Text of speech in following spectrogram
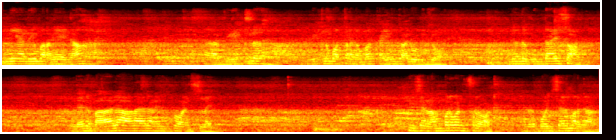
ഇനി എന്തെങ്കിലും പറഞ്ഞു കഴിഞ്ഞാൽ വീട്ടിൽ വീട്ടിൽ പുറത്തിറങ്ങുമ്പോൾ കൈയും കാലും ഒടിക്കുമോ ഇതെന്താ ഗുണ്ടായുസമാണ് എന്തായാലും പല ആളാരാണ് എനിക്കിപ്പോൾ മനസ്സിലായി. Is a number one fraud ഇവിടെ പോലീസുകാരൻ പറഞ്ഞാണ്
